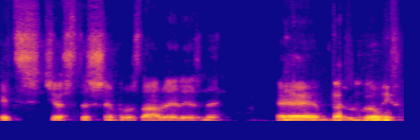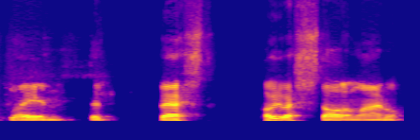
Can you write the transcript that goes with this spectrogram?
It's just as simple as that, really, isn't it? Um, definitely. Liverpool playing the best, probably the best starting lineup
